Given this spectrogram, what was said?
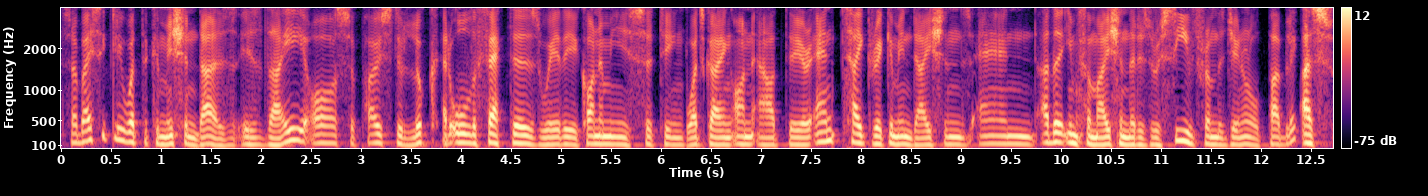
So basically what the commission does is they are supposed to look at all the factors where the economy is sitting, what's going on out there, and take recommendations and other information that is received from the general public. Us,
